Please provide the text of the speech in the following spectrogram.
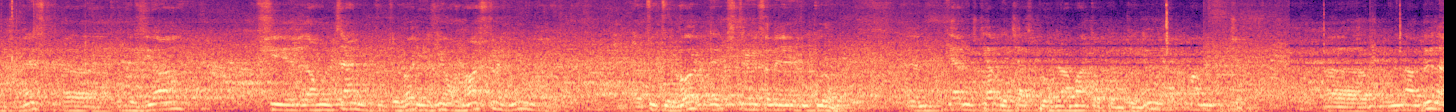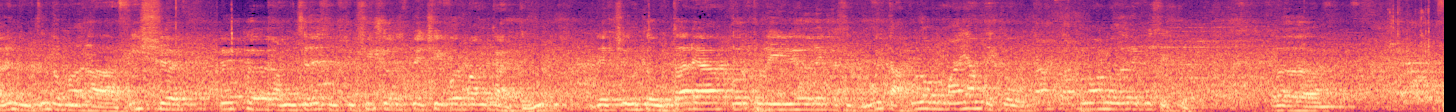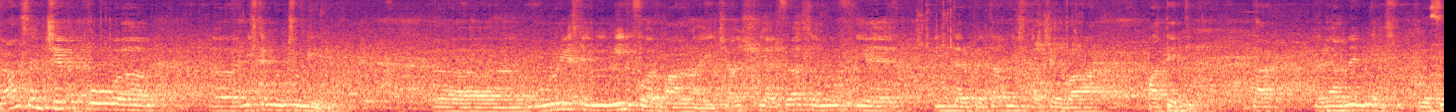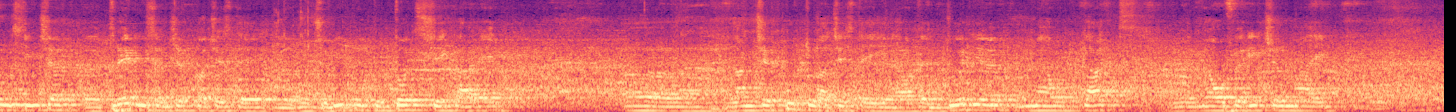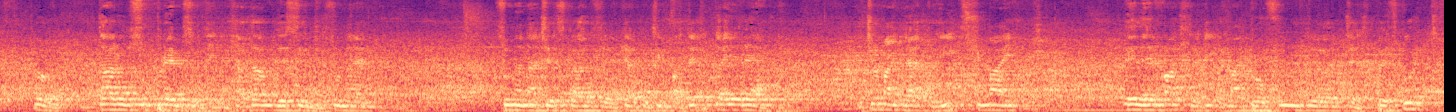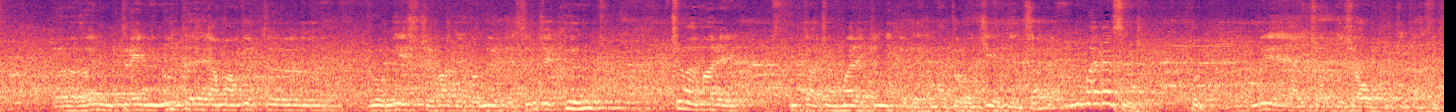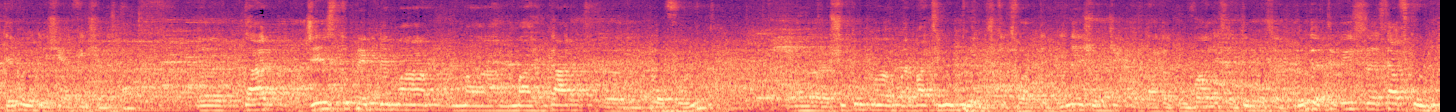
Mulțumesc, uh, bună ziua și la mulți ani tuturor, e ziua noastră, nu tuturor, deci trebuie să ne bucurăm. Chiar nu știam de ce ați programat-o pentru iunie, acum am încep. Uh, în al doilea rând, uitându-mă la afiș, cred că am înțeles în sfârșit și eu despre ce e vorba în carte, nu? Deci, în căutarea corpului regăsit. Mă uit acolo, mai am de căutat, dar până la urmă le regăsește. Uh, vreau să încep cu uh, uh, niște mulțumiri. Uh, nu este nimic formal aici și aș vrea să nu fie interpretat nici ca ceva patetic. Dar realmente, profund sincer, uh, trebuie să încep cu aceste uh, mulțumiri pentru toți cei care uh, la începutul acestei aventuri mi-au dat, mi-au oferit cel mai darul suprem, să zic așa, darul de sânge. Sună, sună în acest caz chiar puțin patetic, dar e real. E cel mai gratuit și mai elevat, să zic, mai profund gest. Pe scurt, în trei minute am avut vreo mie și ceva de donări de sânge, când cel mai mare spital, cea mai mare clinică de hematologie din țară nu mai avea sânge. Bun, nu e aici deja o critică a sistemului, deși ar fi și asta, dar gestul pe mine m-a marcat uh, profund uh, și cum uh, bărbații nu plâng, știți foarte bine, și orice dacă cumva le se întâmplă să plângă, trebuie să se ascundă.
